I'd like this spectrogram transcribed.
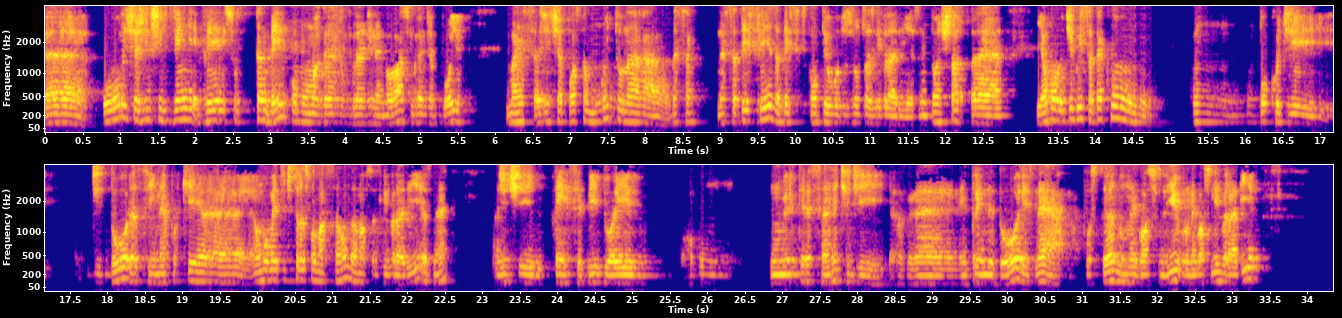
É, hoje a gente vê, vê isso também como uma grande, um grande negócio, um grande apoio, mas a gente aposta muito na, nessa, nessa defesa desses conteúdos junto às livrarias. Então a gente está, é, e eu digo isso até com com um pouco de, de dor, assim, né? Porque é, é um momento de transformação das nossas livrarias, né? A gente tem recebido aí algum número interessante de é, empreendedores, né? Apostando no negócio livro, no negócio livraria.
